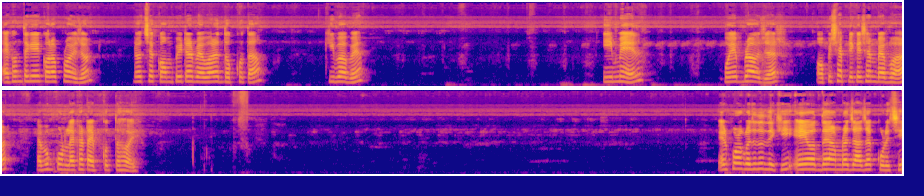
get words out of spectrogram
এখন থেকে করা প্রয়োজন, এটা হচ্ছে কম্পিউটার ব্যবহারের দক্ষতা, কীভাবে email, web browser, office application ব্যবহার এবং কোন লেখা টাইপ করতে হয়। এরপর যদি দেখি এই অধ্যায়ে আমরা যা যা করেছি,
